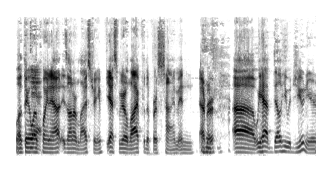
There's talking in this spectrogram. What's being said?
One thing I want to point out is on our live stream. Yes, we are live for the first time in ever. Uh, we have Del Hewitt Jr.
